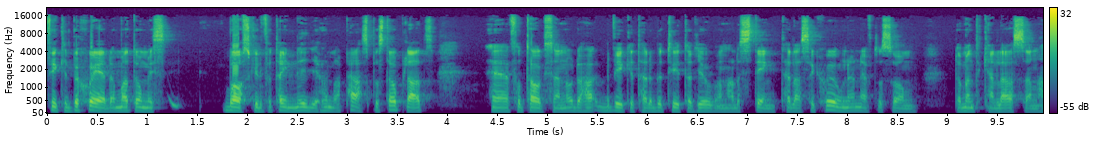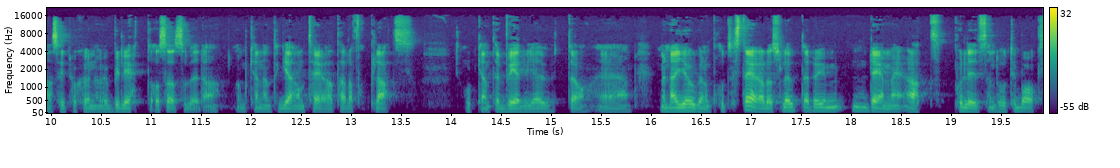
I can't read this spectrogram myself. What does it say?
fick ett besked om att de bara skulle få ta in 900 pers på ståplats eh, för ett tag sedan och det, vilket hade betytt att Djurgården hade stängt hela sektionen eftersom de inte kan lösa den här situationen med biljetter och så vidare. De kan inte garantera att alla får plats och kan inte välja ut då. Eh, men när Djurgården protesterade slutade det med att polisen drog tillbaks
